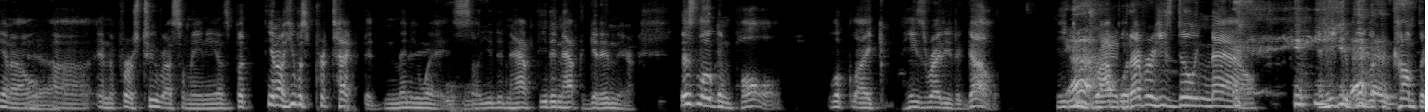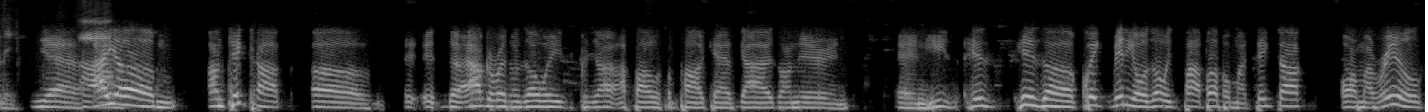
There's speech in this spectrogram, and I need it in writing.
You know, Yeah. uh, in the first two WrestleManias, but you know he was protected in many ways, so Mm-hmm. you didn't have you didn't have to get in there. This Logan Paul looked like he's ready to go. He Yeah. can drop whatever he's doing now, and he could be with the company. Yeah, I Um, um on TikTok, uh, it, it, the algorithm is always because I, I follow some podcast guys on there, and and he's his his uh quick videos always pop up on my TikTok or my reels,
